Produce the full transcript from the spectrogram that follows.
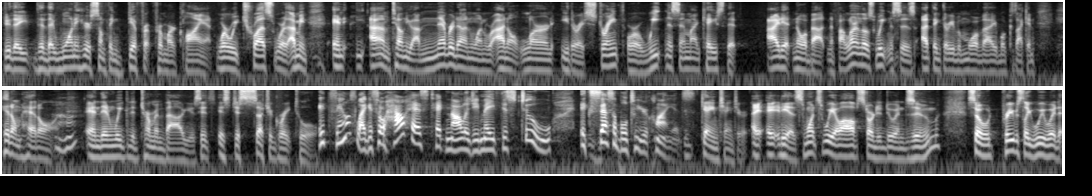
Do they do they want to hear something different from our client? Where we trustworthy? I mean and I'm telling you I've never done one where I don't learn either a strength or a weakness in my case that I didn't know about. And if I learn those weaknesses, I think they're even more valuable because I can hit them head on. Uh -huh. And then we can determine values. It's, it's just such a great tool. It sounds like it. So, how has technology made this tool accessible to your clients? Game changer. It is. Once we all started doing Zoom, so previously we would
